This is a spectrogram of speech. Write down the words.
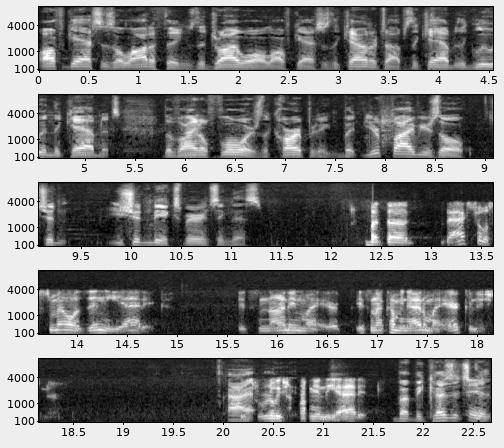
off gases a lot of things. The drywall off gases, the countertops, the cabinet, the glue in the cabinets, the vinyl floors, the carpeting. But you're five years old. Shouldn't you shouldn't be experiencing this? But the the actual smell is in the attic. It's not in my air. It's not coming out of my air conditioner. I, It's really strong in the attic. but because it's ca-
